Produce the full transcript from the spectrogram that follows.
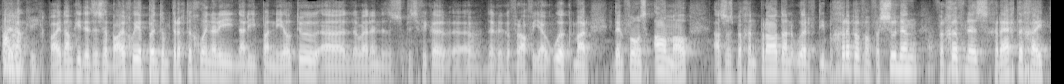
Baie dankie. Baie dankie. Dit is 'n baie goeie punt om terug te gooi na die na die paneel toe. Uh Llewellyn, dit is 'n spesifieke uh, dink ek 'n vraag vir jou ook, maar ek dink vir ons almal as ons begin praat dan oor die begrippe van versoening, vergifnis, geregtigheid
